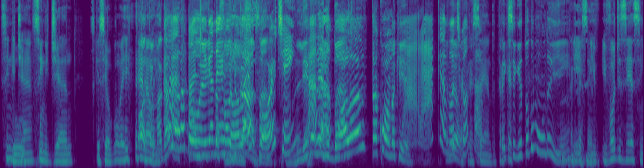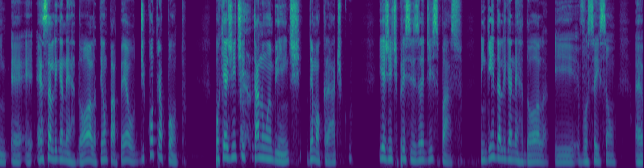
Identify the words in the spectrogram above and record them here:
Cine do Jam. Cine Jam. Esqueci algum aí? Ó, não, tem uma e- galera Ah, boa, a Liga hein, pessoal de Nerdola é forte, hein? Liga Caramba. Nerdola tá como aqui? Caraca, vou te Entendeu? Tá contar. crescendo. tá Tem que seguir todo mundo aí, hein? Tá E- crescendo. E, e vou dizer assim, é, é, essa Liga Nerdola tem um papel de contraponto. Porque a gente está num ambiente democrático e a gente precisa de espaço. Ninguém da Liga Nerdola, e vocês são é,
